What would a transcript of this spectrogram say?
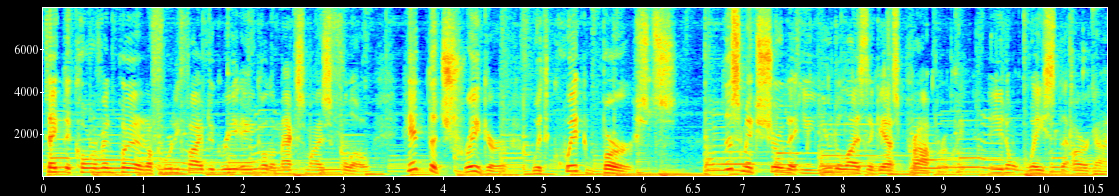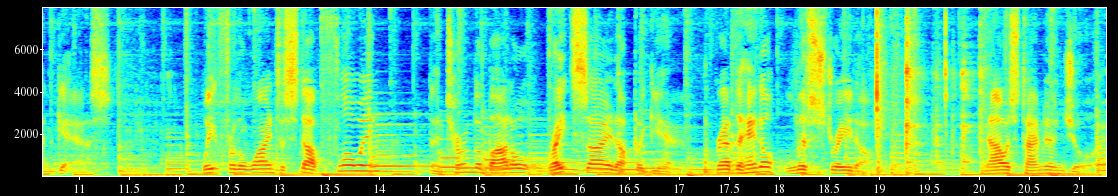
Take the Coravin, put it at a 45 degree angle to maximize flow. Hit the trigger with quick bursts. This makes sure that you utilize the gas properly and you don't waste the argon gas. Wait for the wine to stop flowing, then turn the bottle right side up again. Grab the handle, lift straight up. Now it's time to enjoy.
